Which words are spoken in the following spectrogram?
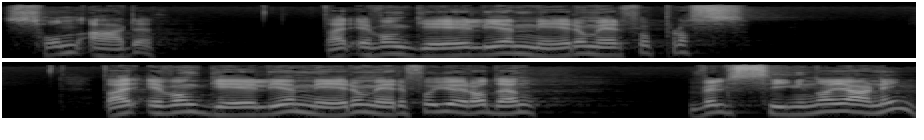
Sånn er det. Der evangeliet mer og mer får plass. Der evangeliet mer og mer får gjøre den velsigna gjerning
